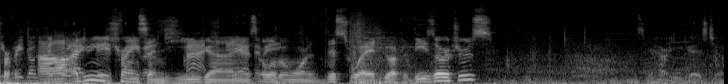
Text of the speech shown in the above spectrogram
Perfect. Uh, I do need to try and send you guys a little bit more this way to go after these archers. Let's see, how are you guys doing?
